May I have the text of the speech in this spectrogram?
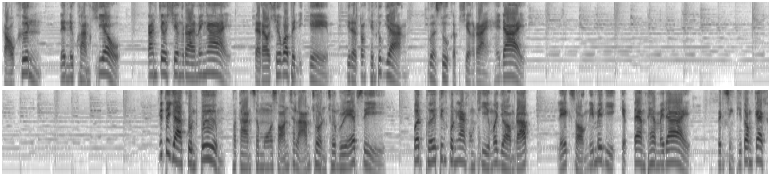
เก่าขึ้น เล่นด้วยความเขี้ยว การเจอเชียงรายไม่ง่าย แต่เราเชื่อว่าเป็นอีกเกมที่เราต้องเค้นทุกอย่างเพื่อสู้กับเชียงรายให้ได้วิทยาคุณปื้ม ประธานสโมสรฉลามชนชนบุรี FC เปิดเผยถึงผลงานของทีมว่ายอมรับ เลข 2 นี้ไม่ดีเก็บแต้มแทบไม่ได้ เป็นสิ่งที่ต้องแก้ไข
